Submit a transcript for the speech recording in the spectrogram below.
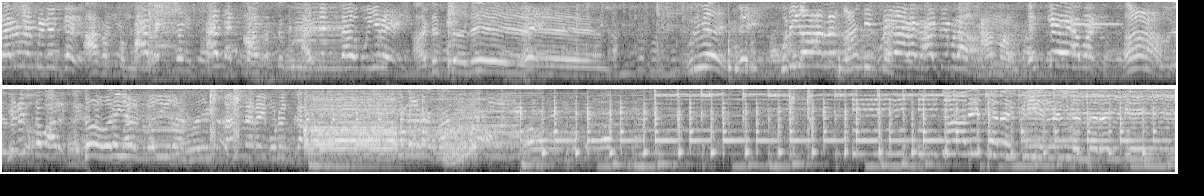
தழுவி விடுங்கள். அடுத்த உயிரே. அடுத்தது. குருவே குடிகார காந்தி குடிகார காட்டிவிடா ஆமா. எங்கே அவன்? வருகிறான் வருகிறான் வருகிறான். தண்டனை கொடுக்க. குடிகார காந்தி சிங்காரி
